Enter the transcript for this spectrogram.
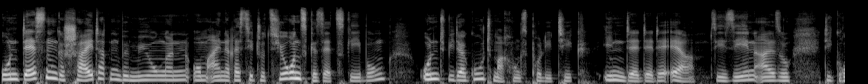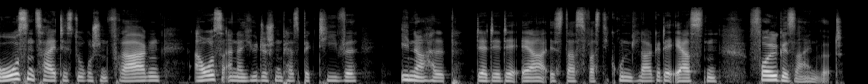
und dessen gescheiterten Bemühungen um eine Restitutionsgesetzgebung und Wiedergutmachungspolitik in der DDR. Sie sehen also die großen zeithistorischen Fragen aus einer jüdischen Perspektive innerhalb der DDR ist das, was die Grundlage der ersten Folge sein wird.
